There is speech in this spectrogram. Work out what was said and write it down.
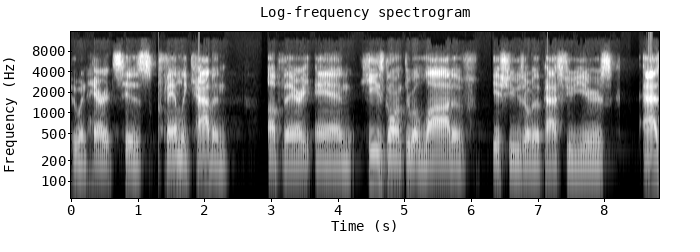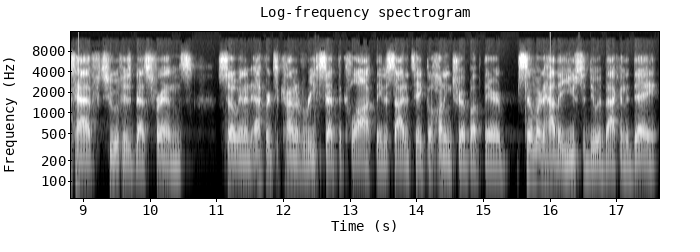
who inherits his family cabin up there. And he's gone through a lot of issues over the past few years, as have two of his best friends. So, in an effort to kind of reset the clock, they decided to take a hunting trip up there, similar to how they used to do it back in the day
